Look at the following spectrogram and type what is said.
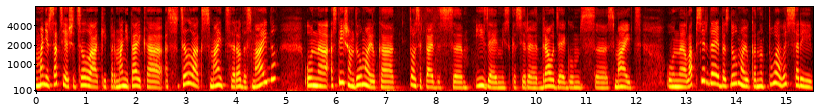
man ir sacījuši cilvēki par mani tā, ka es esmu cilvēks, smaids, roda smaidu, un es tiešām domāju, ka tos ir tādas īzēmis, kas ir draudzīgums, smaids un uh, labsirdība. Es domāju, ka nu, to viss arī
